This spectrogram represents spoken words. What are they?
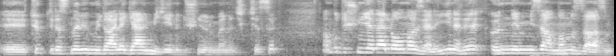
e, Türk lirasında bir müdahale gelmeyeceğini düşünüyorum ben açıkçası. Ama bu düşüncelerle olmaz yani. Yine de önlemimizi almamız lazım.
